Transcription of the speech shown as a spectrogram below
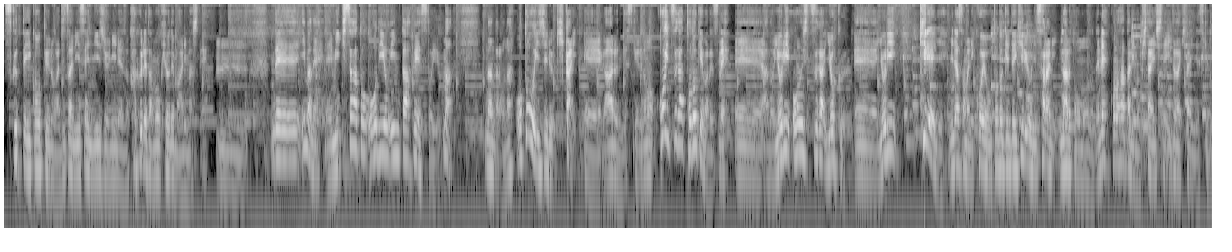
作っていこうというのが実は2022年の隠れた目標でもありまして。うん。で、今ね、ミキサーとオーディオインターフェースという、まあ、なんだろうな、音をいじる機械、えー、があるんですけれども、こいつが届けばですね、えー、あの、より音質が良く、えー、より綺麗に皆様に声をお届けできるようにさらになると思うのでね、この辺りも期待していただきたいんですけど、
